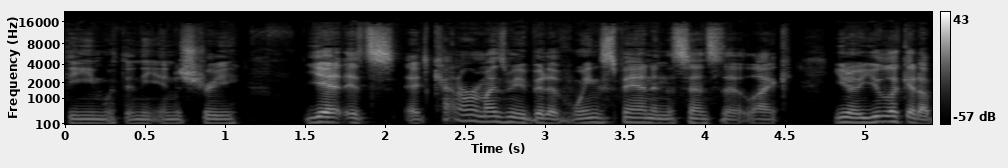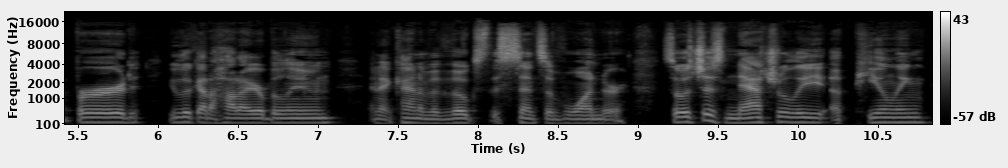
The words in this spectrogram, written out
theme within the industry. Yet it's it kind of reminds me a bit of Wingspan in the sense that like you know you look at a bird, you look at a hot air balloon, and it kind of evokes the sense of wonder. So it's just naturally appealing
